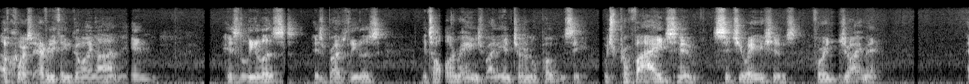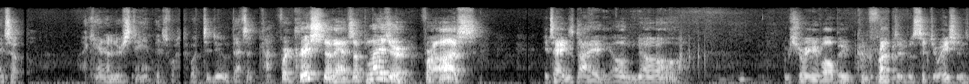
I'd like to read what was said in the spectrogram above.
Of course, everything going on in his leelas, his Braj leelas, it's all arranged by the internal potency, which provides him situations for enjoyment. And so, I can't understand this. What, what to do? That's a for Krishna. That's a pleasure. For us, it's anxiety. Oh no. I'm sure you've all been confronted with situations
